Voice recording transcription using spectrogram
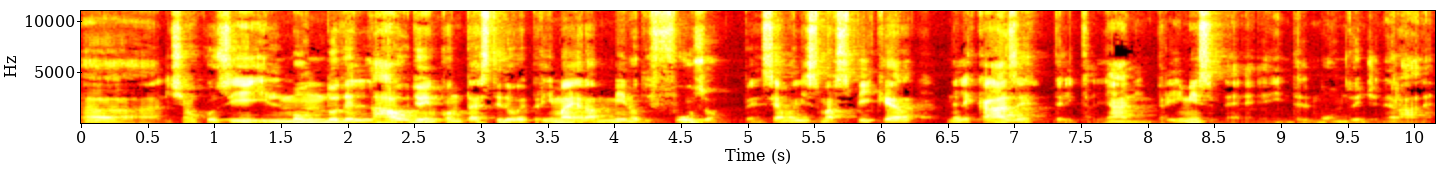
uh, diciamo così, il mondo dell'audio in contesti dove prima era meno diffuso. Pensiamo agli smart speaker nelle case degli italiani in primis e del mondo in generale.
